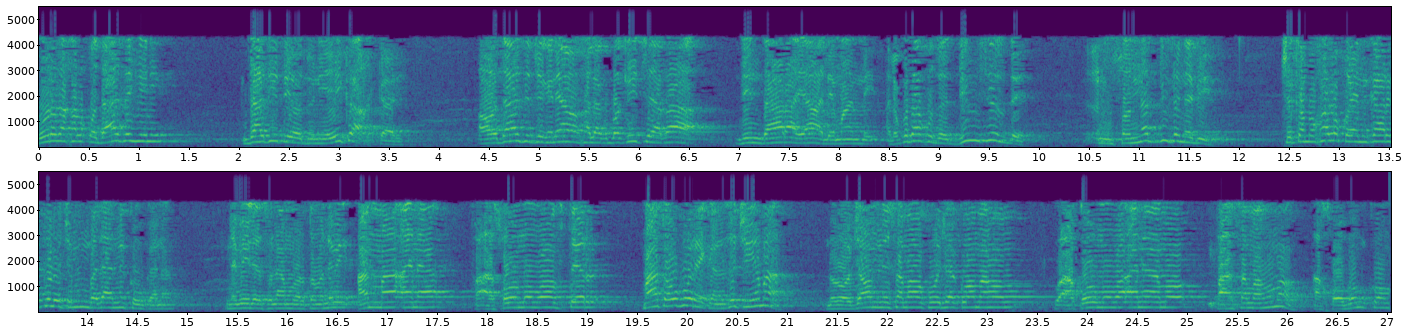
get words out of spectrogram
ورته خلکو دا ځینی دا دې ته دنیوي کار کوي او دا چې څنګه خلک بکی چې هغه دیندار یا عالمان نه الکو دا خو د دین څه دی سنت دی د نبی چې کوم خلکو انکار کړو چې موږ بدل نه کوو کنه نبی له سلام ورته نبی اما انا فاصوم وافطر ما ته وګوره کنه چې یما نو روزام نه سما کوجا کوم هم واقوم وانام پاسمهم اخوبم کوم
